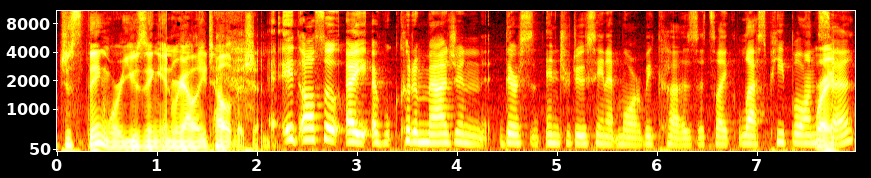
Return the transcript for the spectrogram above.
just thing we're using in reality television. It also, I, I could imagine they're introducing it more because it's like less people on Right. set,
